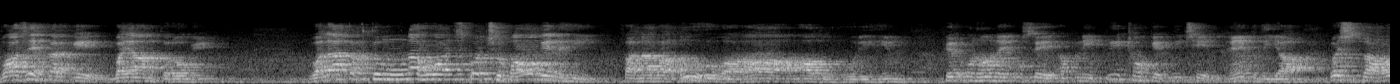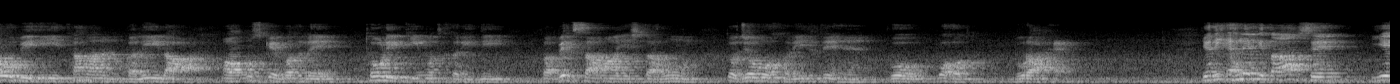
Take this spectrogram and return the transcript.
واضح کر کے بیان کرو گے۔ ولا تختمونہ اور اس کو چھپاؤ گے نہیں۔ فنبذوه وراء پھر انہوں نے اسے اپنی پیٹھوں کے پیچھے پھینک دیا۔ وشتروا به ثمنا قليلا۔ اور اس کے بدلے تھوڑی قیمت خریدی۔ فبئس ما یشترون تو جو وہ خریدتے ہیں وہ بہت برا ہے۔ یعنی اہل کتاب سے یہ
